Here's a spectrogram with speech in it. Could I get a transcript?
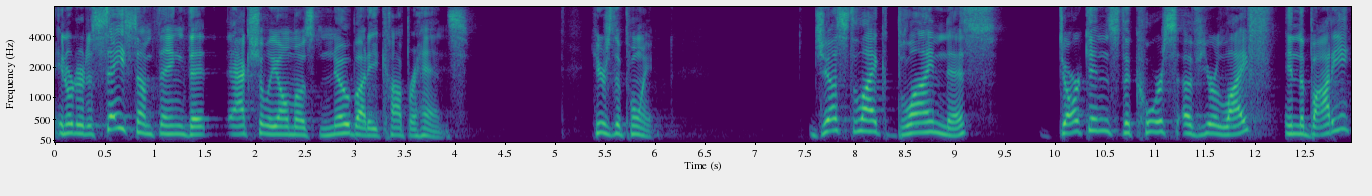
in order to say something that actually almost nobody comprehends. Here's the point just like blindness darkens the course of your life in the body,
